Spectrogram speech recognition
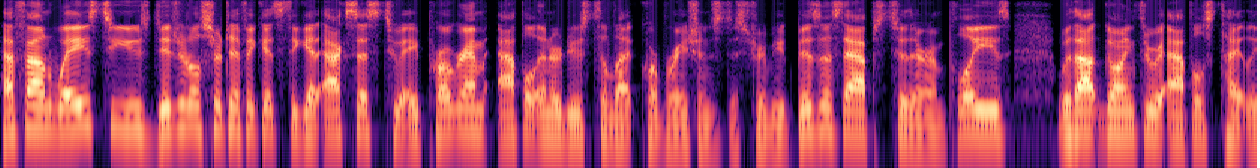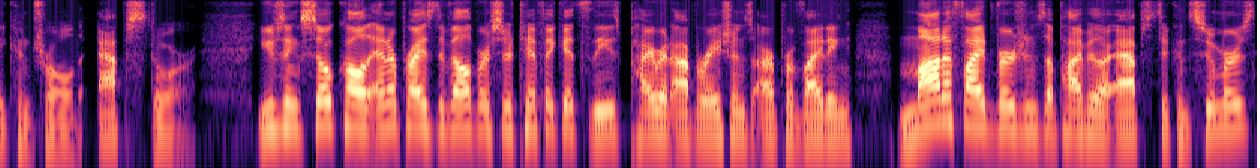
have found ways to use digital certificates to get access to a program Apple introduced to let corporations distribute business apps to their employees without going through Apple's tightly controlled App Store. Using so called enterprise developer certificates, these pirate operations are providing modified versions of popular apps to consumers,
